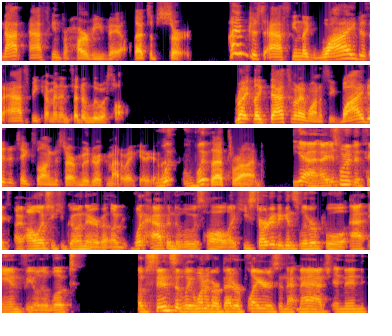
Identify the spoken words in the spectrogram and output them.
not asking for Harvey Vale. That's absurd. I'm just asking, like, why does Azpi come in instead of Lewis Hall? Right, like that's what I want to see. Why did it take so long to start Mudryk and Madueke together? What, what? That's wrong. Yeah, I just wanted to pick. I'll let you keep going there, but like, what happened to Lewis Hall? Like, he started against Liverpool at Anfield and looked ostensibly one of our better players in that match, and then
